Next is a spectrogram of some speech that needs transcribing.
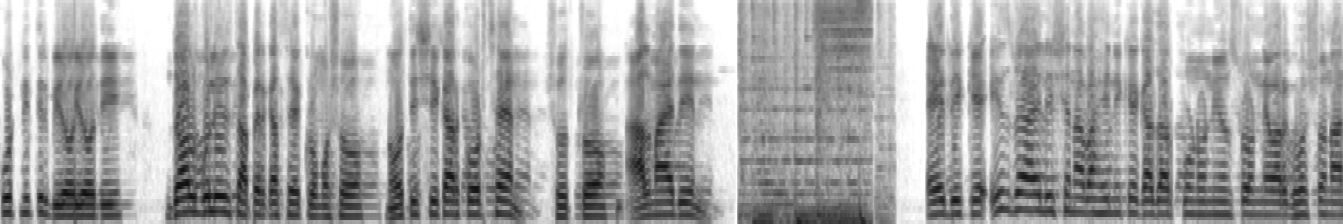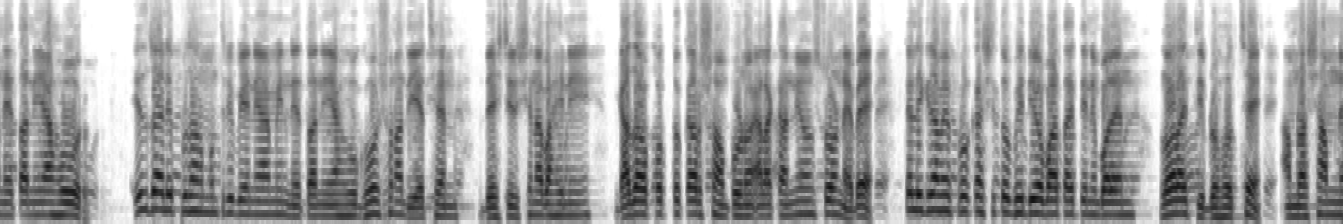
কূটনীতির বিরোধী দলগুলির চাপের কাছে ক্রমশ নতি স্বীকার করছেন সূত্র আল মায়াদিন এদিকে ইসরায়েলি সেনাবাহিনীকে গাজার পূর্ণ নিয়ন্ত্রণ নেওয়ার ঘোষণা নেতানিয়াহুর। ইসরায়েলি প্রধানমন্ত্রী বেনিয়ামিন নেতানিয়াহু ঘোষণা দিয়েছেন, দেশটির সেনাবাহিনী গাজা উপত্যকার সম্পূর্ণ এলাকা নিয়ন্ত্রণ নেবে। টেলিগ্রামে প্রকাশিত ভিডিও বার্তায় তিনি বলেন, লড়াই তীব্র হচ্ছে, আমরা সামনে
